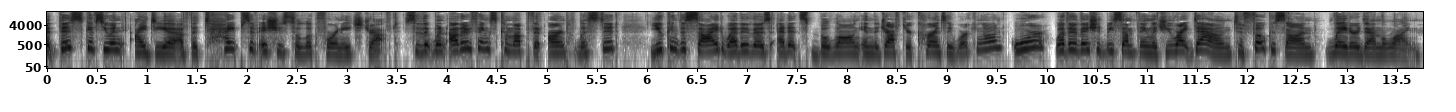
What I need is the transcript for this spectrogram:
But this gives you an idea of the types of issues to look for in each draft, so that when other things come up that aren't listed, you can decide whether those edits belong in the draft you're currently working on, or whether they should be something that you write down to focus on later down the line.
